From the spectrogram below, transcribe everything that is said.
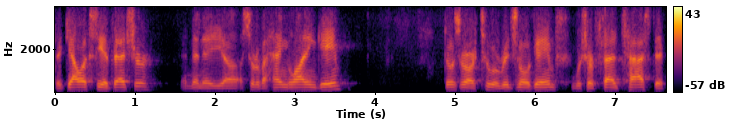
the Galaxy Adventure, and then a uh, sort of a hang gliding game. Those are our two original games, which are fantastic.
